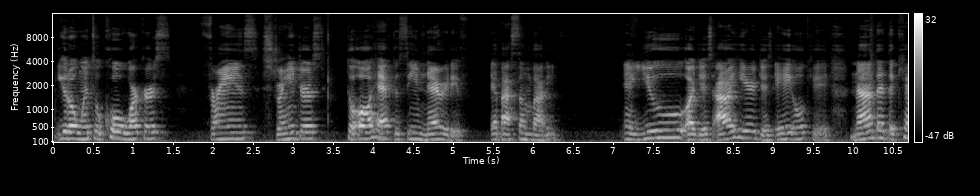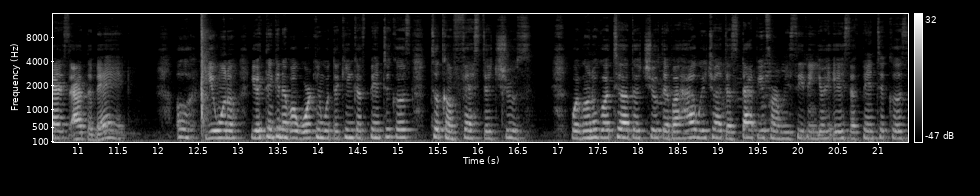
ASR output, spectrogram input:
You don't want to co-workers, friends, strangers to all have the same narrative about somebody and you are just out here just a-okay. Now that the cat's out the bag, oh, you wanna, you're thinking about working with the King of Pentacles to confess the truth. We're going to go tell the truth about how we tried to stop you from receiving your Ace of Pentacles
